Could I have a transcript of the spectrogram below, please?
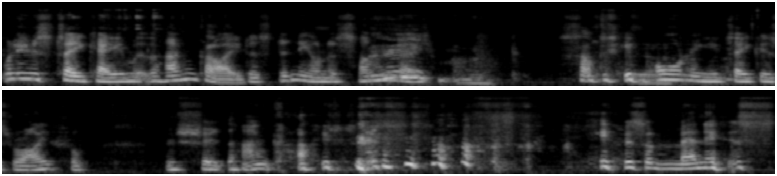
well, he used to take aim at the hang gliders, didn't he, on a Sunday? Sunday Yeah. morning, he'd take his rifle and shoot the hang gliders. He was a menace.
